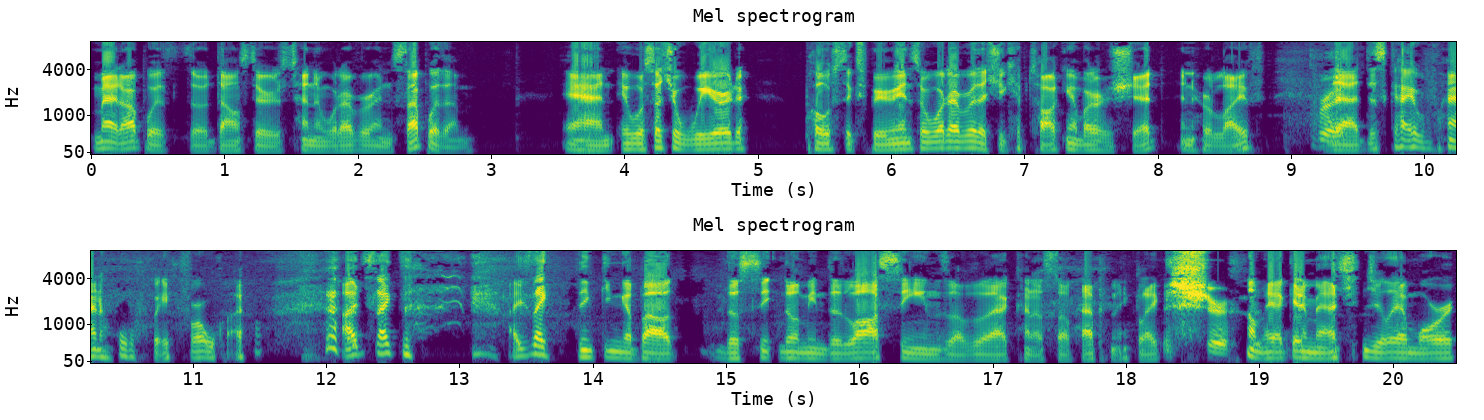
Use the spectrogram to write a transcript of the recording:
met up with the downstairs tenant, whatever, and slept with him, and it was such a weird post experience or whatever that she kept talking about her shit in her life Right. that this guy ran away for a while. I just like to, I just like thinking about the scene. No, I mean, the lost scenes of that kind of stuff happening. Like, Sure. I mean, I can imagine Julia Moore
